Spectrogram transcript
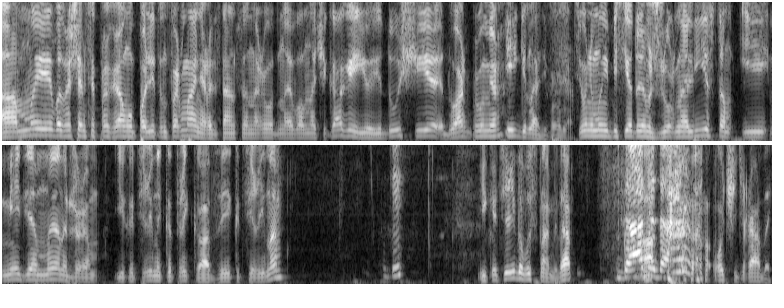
А мы возвращаемся в программу «Политинформания», радиостанция «Народная волна Чикаго», ее ведущие Эдуард Брумер и Геннадий Брумер. Сегодня мы беседуем с журналистом и медиа-менеджером Екатериной Катрикадзе. Екатерина? Здесь. Екатерина, вы с нами, да? Да, а, да, да. Очень рады.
